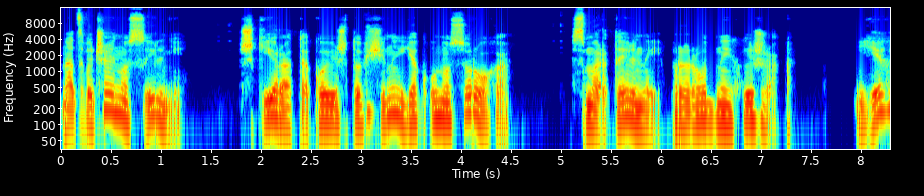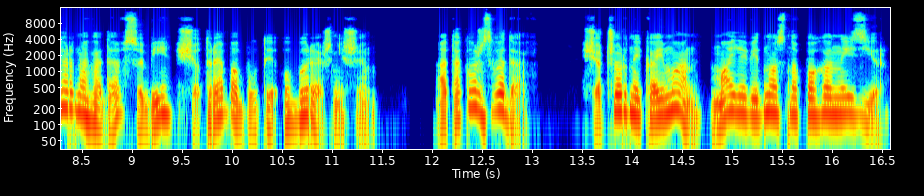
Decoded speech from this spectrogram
Надзвичайно сильні, шкіра такої ж товщини, як у носорога, смертельний природний хижак. Єгер нагадав собі, що треба бути обережнішим, а також згадав, що чорний кайман має відносно поганий зір,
